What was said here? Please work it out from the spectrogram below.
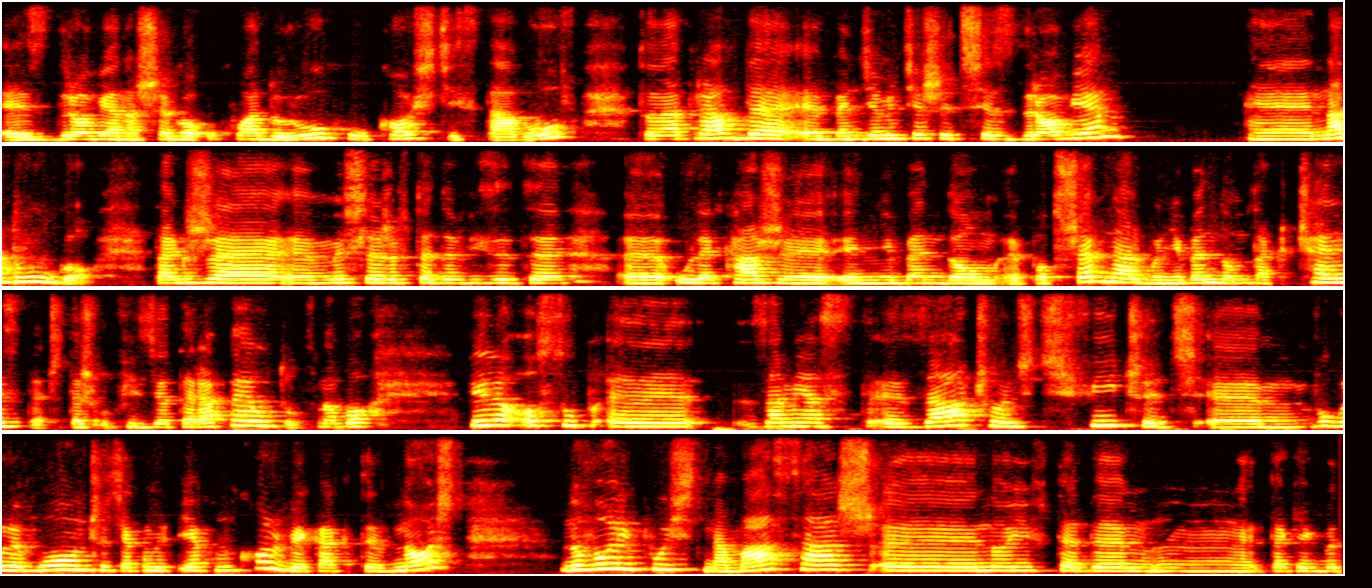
e, zdrowia naszego układu ruchu, kości, stawów, to naprawdę e, będziemy cieszyć się zdrowiem e, na długo. Także myślę, że wtedy wizyty u lekarzy nie będą potrzebne albo nie będą tak częste, czy też u fizjoterapeutów, no bo wiele osób zamiast zacząć ćwiczyć, w ogóle włączyć jaką, jakąkolwiek aktywność, no woli pójść na masaż, y, no i wtedy mm, tak jakby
